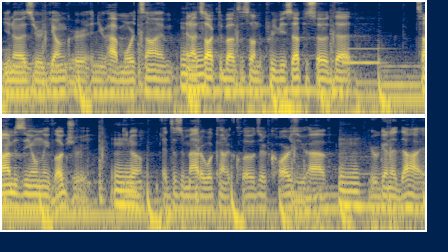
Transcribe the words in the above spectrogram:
you know as you're younger and you have more time. Mm-hmm. And I mm-hmm. talked about this on the previous episode that time is the only luxury. Mm-hmm. You know, it doesn't matter what kind of clothes or cars you have, mm-hmm. you're gonna die.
